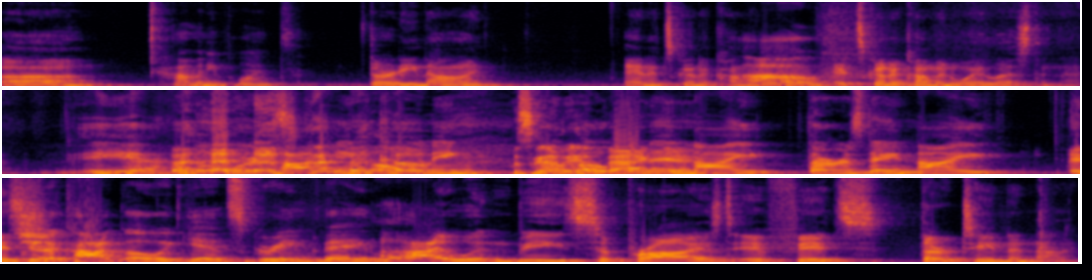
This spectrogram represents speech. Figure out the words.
Um, How many points? 39 and it's going to come Oh. it's going to come in way less than that. Yeah, we're talking gonna come- opening. it's gonna be a bad opening game. night, Thursday night. It's gonna- Chicago against Green Bay. I wouldn't be surprised if it's 13 to 9.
